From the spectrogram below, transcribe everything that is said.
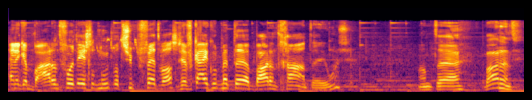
en ik heb Barend voor het eerst ontmoet, wat super vet was. Dus even kijken hoe het met eh Barend gaat, eh, jongens. Want, eh Barend,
